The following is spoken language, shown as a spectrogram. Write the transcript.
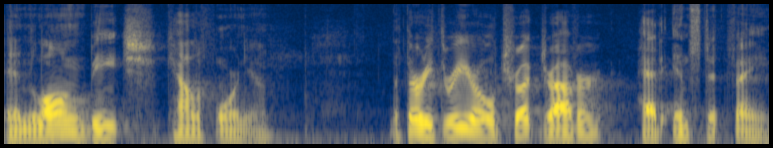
in Long Beach, California. The 33 year old truck driver had instant fame.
